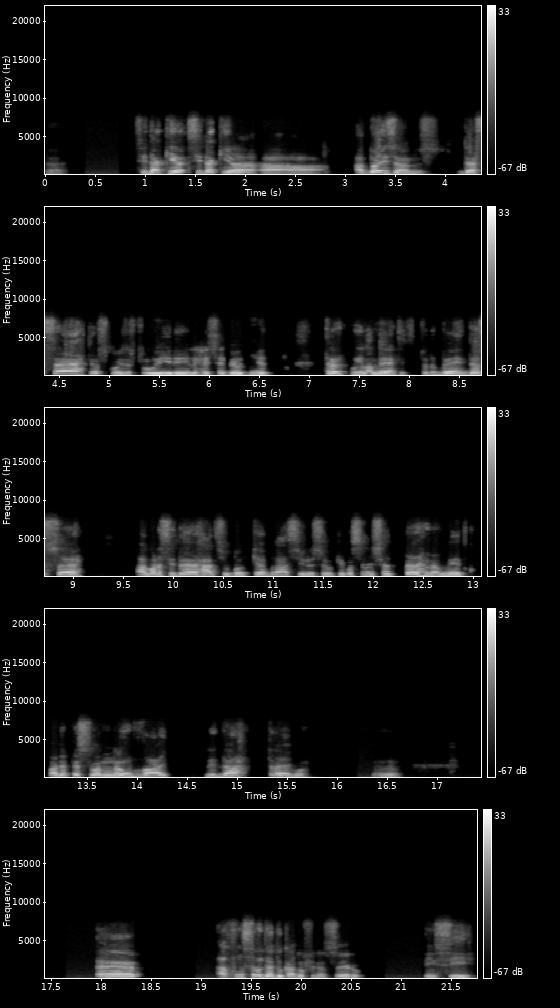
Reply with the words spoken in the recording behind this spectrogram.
Né? Se daqui, a, se daqui a, a, a dois anos der certo, as coisas fluírem, ele recebeu o dinheiro, tranquilamente, tudo bem, deu certo. Agora, se der errado, se o banco quebrar, se não sei o quê, você vai ser eternamente culpado a pessoa não vai lhe dar trégua. Entendeu? É, a função do educador financeiro em si,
